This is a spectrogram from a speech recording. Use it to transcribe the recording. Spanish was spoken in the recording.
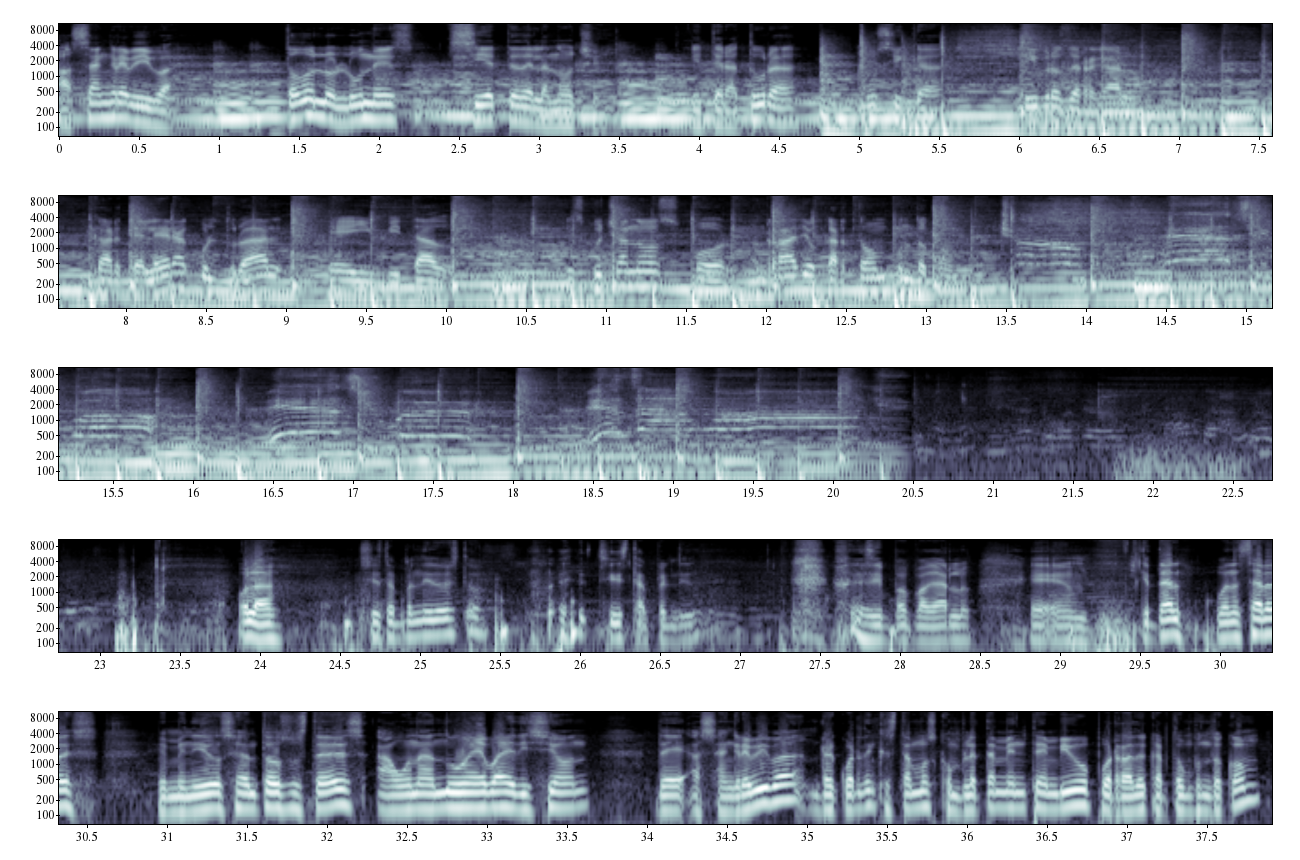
A Sangre Viva, todos los lunes 7 de la noche. Literatura, música, libros de regalo, cartelera cultural e invitados. Escúchanos por radiocartón.com. Hola, ¿sí está prendido esto? Sí está prendido. Así para apagarlo. Eh, ¿Qué tal? Buenas tardes. Bienvenidos sean todos ustedes a una nueva edición de A Sangre Viva. Recuerden que estamos completamente en vivo por radiocartón.com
